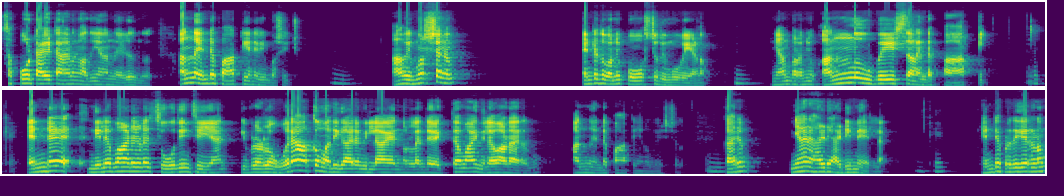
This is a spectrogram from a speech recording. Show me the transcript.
സപ്പോർട്ടായിട്ടാണ് അത് ഞാൻ എഴുതുന്നത് അന്ന് എന്റെ പാർട്ടി എന്നെ വിമർശിച്ചു. ആ വിമർശനം എന്റെ അടുത്ത് പറഞ്ഞു പോസ്റ്റ് റിമൂവ് ചെയ്യണം. ഞാൻ പറഞ്ഞു അന്ന് ഉപേക്ഷിച്ചതാണ് എന്റെ പാർട്ടി. എന്റെ എന്റെ നിലപാടുകളെ ചോദ്യം ചെയ്യാൻ ഇവിടെയുള്ള ഒരാൾക്കും അധികാരമില്ല എന്നുള്ള എന്റെ വ്യക്തമായ നിലപാടായിരുന്നു അന്ന് എന്റെ പാർട്ടി ഞാൻ ഉപേക്ഷിച്ചത്. കാര്യം ഞാൻ ആരുടെ അടിമയല്ല എന്റെ പ്രതികരണം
